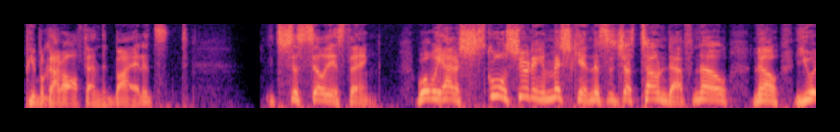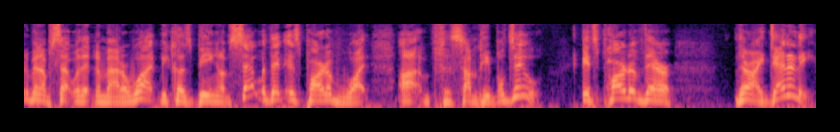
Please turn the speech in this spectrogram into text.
people got all offended by it. It's it's just silliest thing. Well, we had a school shooting in Michigan. This is just tone deaf. No, no, you would have been upset with it no matter what because being upset with it is part of what uh, some people do. It's part of their their identity.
